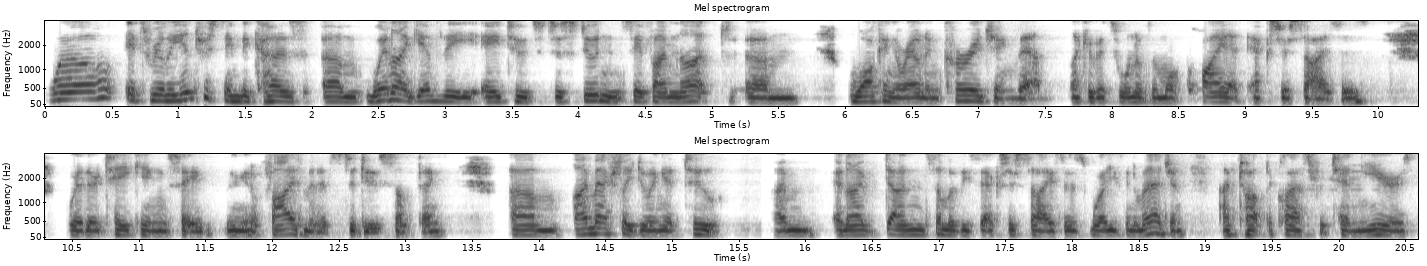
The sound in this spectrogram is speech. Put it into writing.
Well, it's really interesting because um, when I give the etudes to students, if I'm not um, walking around encouraging them, like if it's one of the more quiet exercises where they're taking, say, you know, five minutes to do something, um, I'm actually doing it too. I'm, and I've done some of these exercises. Well, you can imagine, I've taught the class for 10 years.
